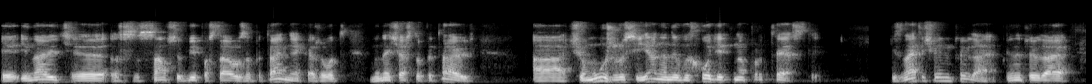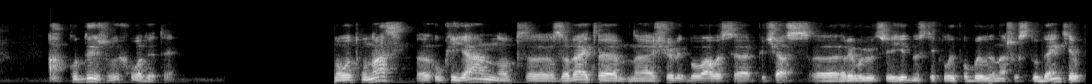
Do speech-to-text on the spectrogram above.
і навіть сам собі поставив запитання. каже: От мене часто питають, а чому ж росіяни не виходять на протести? І знаєте, що він відповідає? Він відповідає: а куди ж виходити? Ну, от у нас, е, у киян, от е, згадайте, е, що відбувалося під час Революції Гідності, коли побили наших студентів.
